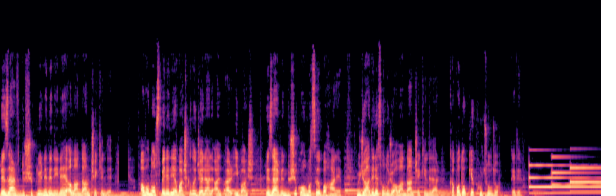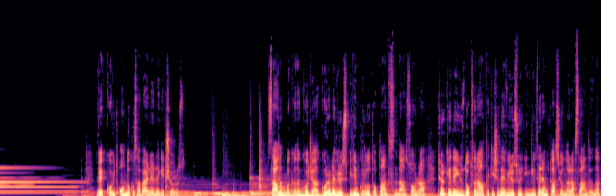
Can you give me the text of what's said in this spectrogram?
rezerv düşüklüğü nedeniyle alandan çekildi. Avanos Belediye Başkanı Celal Alper İbaş, rezervin düşük olması bahane. Mücadele sonucu alandan çekildiler. Kapadokya kurtuldu, dedi. Ve Covid-19 haberlerine geçiyoruz. Sağlık Bakanı Koca, Koronavirüs Bilim Kurulu toplantısından sonra Türkiye'de 196 kişide virüsün İngiltere mutasyonuna rastlandığını,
